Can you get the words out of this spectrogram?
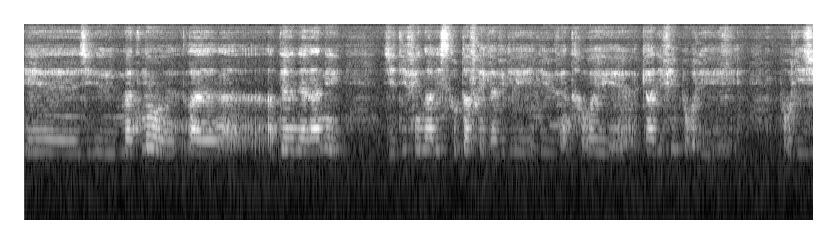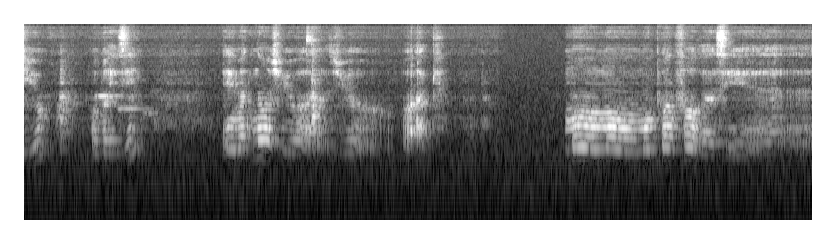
Et maintenant, la, dernière année, j'étais finaliste Coupe d'Afrique avec les, U23 et qualifié pour les, pour les JO au Brésil. Et maintenant, je suis au, HAC. Mon, point fort, euh, c'est euh,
